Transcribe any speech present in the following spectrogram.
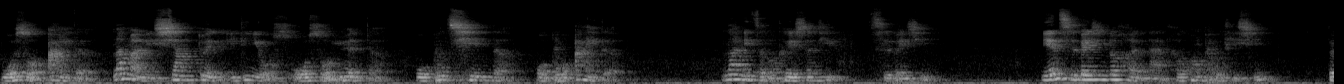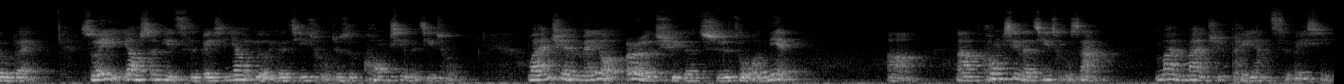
我所爱的。那么你相对的一定有我所愿的，我不亲的，我不爱的。那你怎么可以升起慈悲心？连慈悲心都很难，何况菩提心，对不对？所以要升起慈悲心，要有一个基础，就是空性的基础，完全没有二取的执着念，啊，那空性的基础上，慢慢去培养慈悲心，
